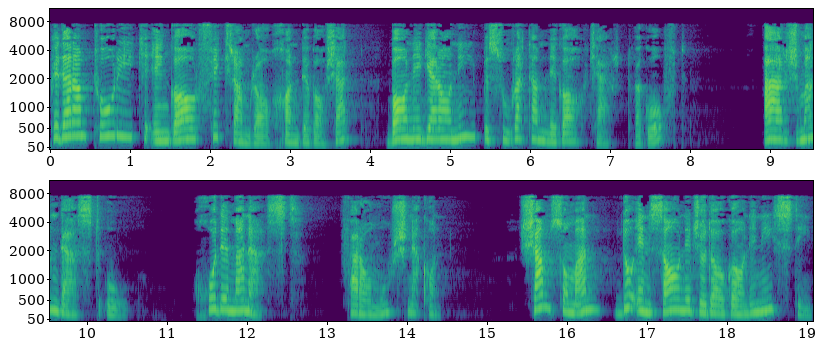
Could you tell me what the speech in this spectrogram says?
پدرم طوری که انگار فکرم را خوانده باشد با نگرانی به صورتم نگاه کرد و گفت ارجمند است او خود من است فراموش نکن. شمس و من دو انسان جداگانه نیستیم.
